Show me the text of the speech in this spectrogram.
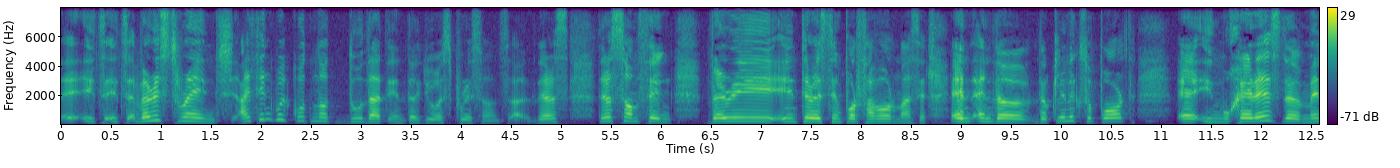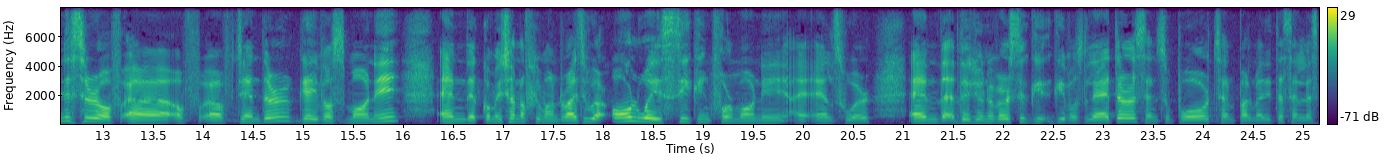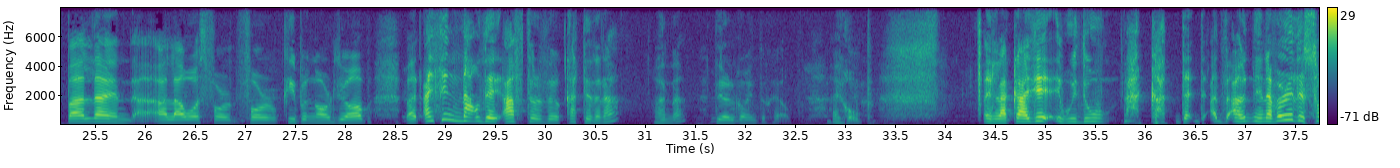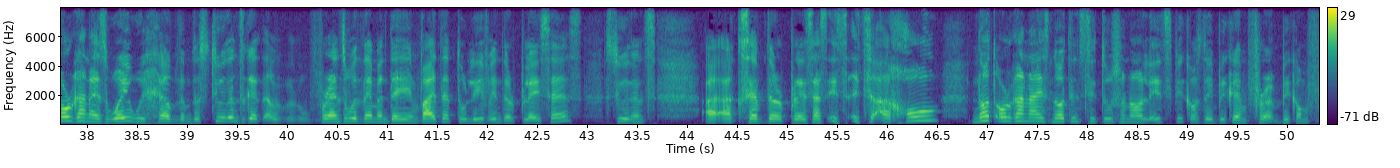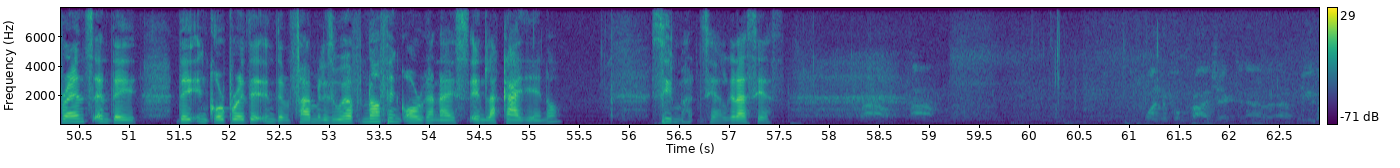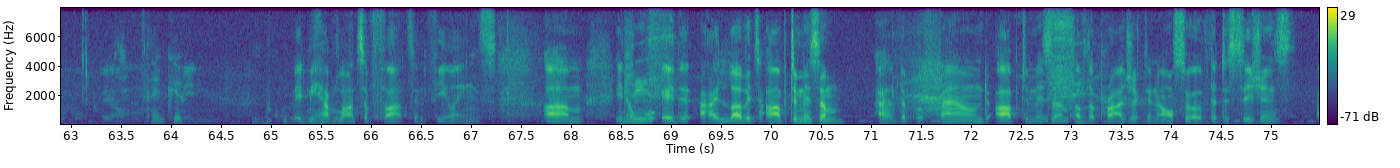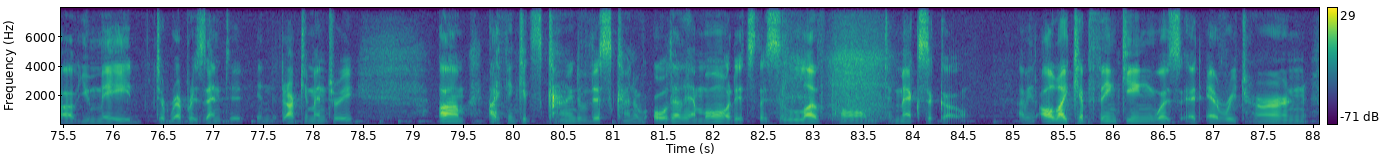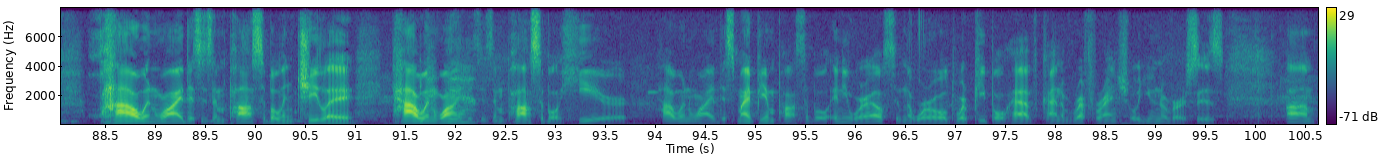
it's it's very strange i think we could not do that in the us prisons uh, there's there's something very interesting por favor Marcel. and and the the clinic support uh, Inmujeres, the Minister of, uh, of, of, Gender gave us money, and the Commission of Human Rights. We are always seeking for money uh, elsewhere. And the, the university give us letters and supports and palmaditas en la espalda and allow us for, for keeping our job. But I think now, they, after the cátedra, Ana, they are going to help, I hope in la calle we do uh, in a very disorganized way we help them. The students get uh, friends with them and they invite them to live in their places. Students uh, accept their places. It's it's a whole not organized not institutional. It's because they become fr become friends and they they incorporate it in their families. We have nothing organized in la calle no? Sí Marcial gracias. Thank you. Made me have lots of thoughts and feelings. Um, you know, it, I love its optimism. uh, the profound optimism of the project and also of the decisions uh, you made to represent it in the documentary. Um, I think it's kind of this kind of oda de amor. It's this love poem to Mexico. I mean, all I kept thinking was at every turn, how and why this is impossible in Chile, how and why Yeah. this is impossible here, how and why this might be impossible anywhere else in the world where people have kind of referential universes. Um,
